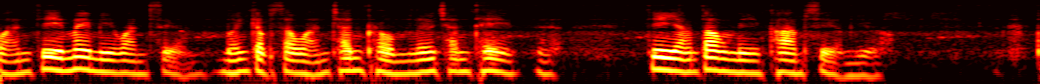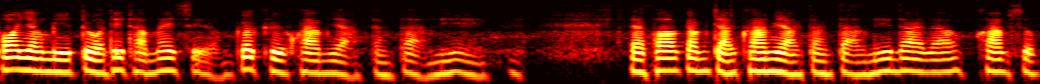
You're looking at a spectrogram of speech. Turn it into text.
วรรค์ที่ไม่มีวันเสื่อม เหมือนกับสวรรค์ชั้นพรหมหรือชั้นเทพที่ยังต้องมีความเสื่อมอยู่ เพราะยังมีตัวที่ทำให้เสื่อมก็คือความอยากต่างๆ นี้เอง แต่พอกำจัดความอยากต่างๆ นี้ได้แล้ว ความสุข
